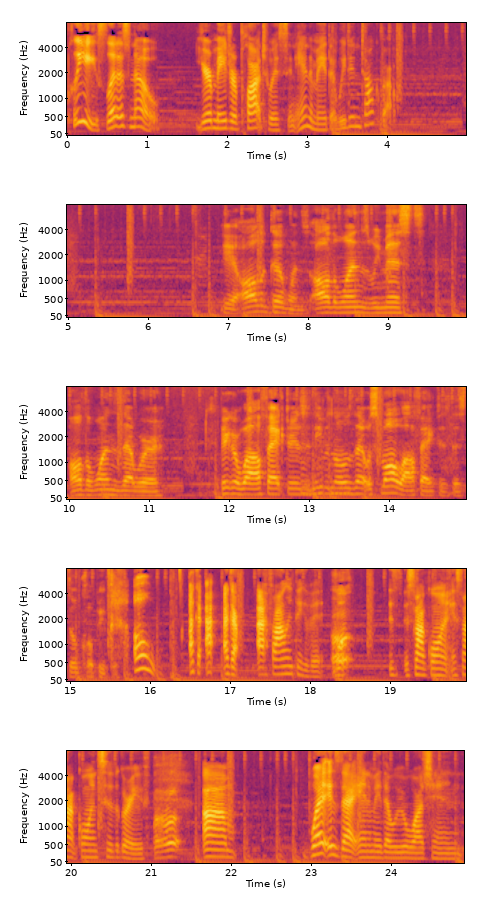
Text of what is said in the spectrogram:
please let us know your major plot twists in anime that we didn't talk about. Yeah, all the good ones, all the ones we missed, all the ones that were bigger wow factors, and even those that were small wow factors that still call people. Oh, I got, I, I got, I finally think of it. Uh, Well, it's, it's not going, it's not going to the grave. uh, Um, what is that anime that we were watching,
